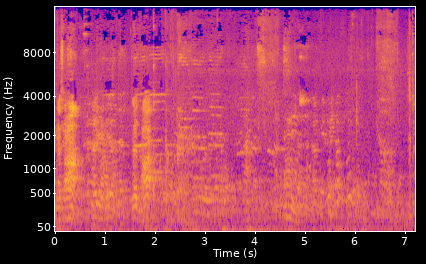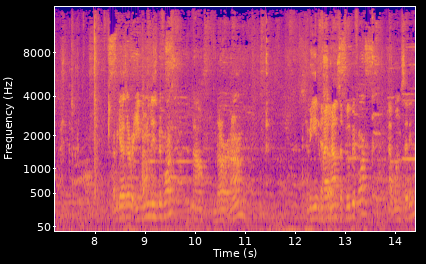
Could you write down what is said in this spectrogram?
That's hot. That's hot. Mm. Have you guys ever eaten one of these before? No. No. Have you eaten Yes, five sir. pounds of food before? At one sitting?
